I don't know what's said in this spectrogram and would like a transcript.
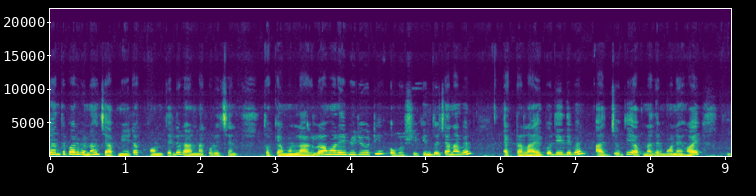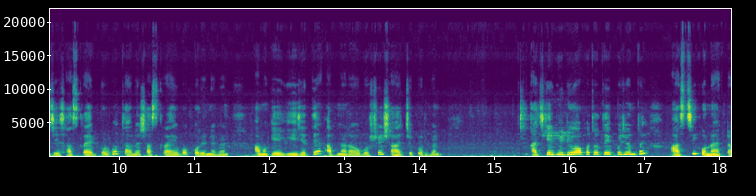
জানতে পারবে না যে আপনি এটা কম তেলে রান্না করেছেন। তো কেমন লাগল আমার এই ভিডিওটি অবশ্যই কিন্তু জানাবেন। একটা লাইকও দিয়ে দেবেন। আর যদি আপনাদের মনে হয় যে সাবস্ক্রাইব করব তাহলে সাবস্ক্রাইবও করে নেবেন। আমাকে এগিয়ে যেতে আপনারা অবশ্যই সাহায্য করবেন। আজকের ভিডিও আপাতত এই পর্যন্তই। আসছি কোনো একটা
